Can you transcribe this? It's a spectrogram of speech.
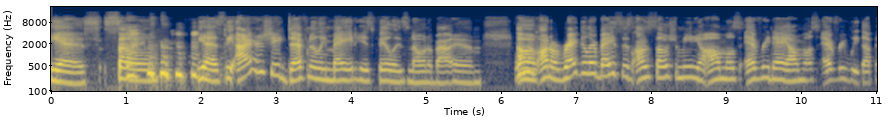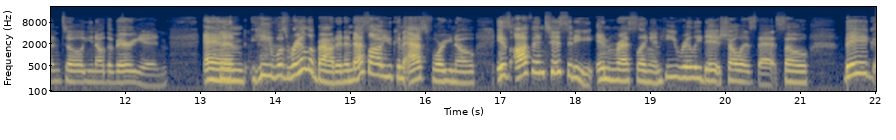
Yes. So, yes, the Iron Sheik definitely made his feelings known about him um, on a regular basis on social media almost every day, almost every week up until, you know, the very end. And he was real about it. And that's all you can ask for, you know, is authenticity in wrestling. And he really did show us that. So big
